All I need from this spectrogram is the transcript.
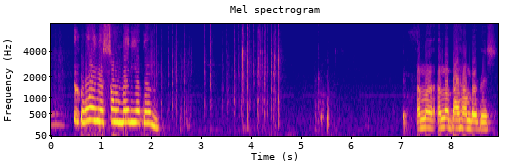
Mm. Why are there so many of them? I'm a, I'm gonna buy hamburgers.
